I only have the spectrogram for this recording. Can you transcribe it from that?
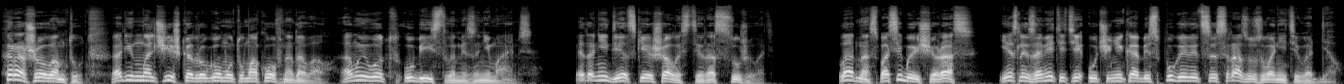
«Хорошо вам тут. Один мальчишка другому тумаков надавал, а мы вот убийствами занимаемся. Это не детские шалости рассуживать. Ладно, спасибо еще раз. Если заметите ученика без пуговицы, сразу звоните в отдел».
